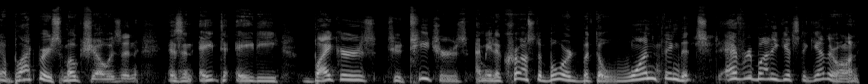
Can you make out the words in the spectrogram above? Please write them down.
uh, Blackberry Smoke Show is an is an eight to eighty bikers to teachers. I mean, across the board. But the one thing that everybody gets together on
